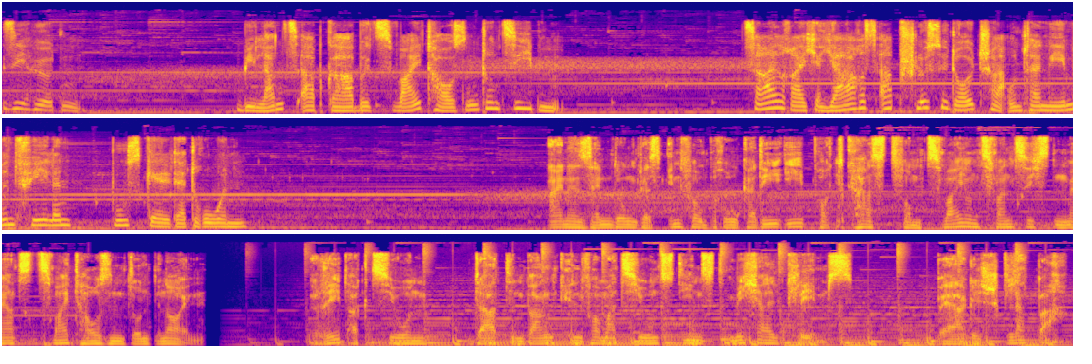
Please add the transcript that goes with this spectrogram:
Sie hörten Bilanzabgabe 2007. Zahlreiche Jahresabschlüsse deutscher Unternehmen fehlen, Bußgelder drohen. Eine Sendung des Infobroker.de Podcast vom 22. März 2009. Redaktion Datenbank Informationsdienst Michael Klems. Bergisch Gladbach.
